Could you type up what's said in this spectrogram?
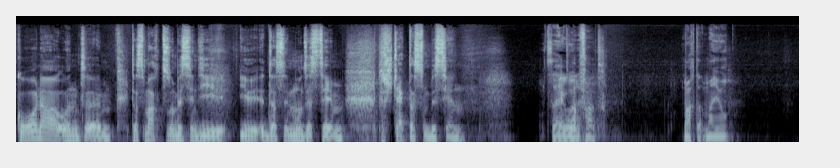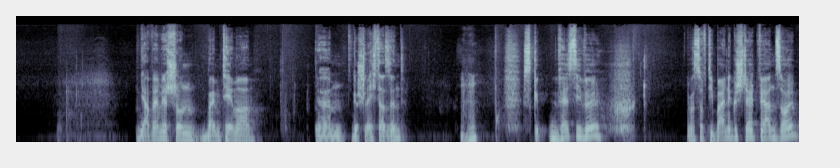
Corona und ähm, das macht so ein bisschen die, das Immunsystem, das stärkt das so ein bisschen. Sehr gut. Abfahrt. Mach das mal, Jung. Ja, wenn wir schon beim Thema ähm, Geschlechter sind. Es gibt ein Festival, was auf die Beine gestellt werden soll.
